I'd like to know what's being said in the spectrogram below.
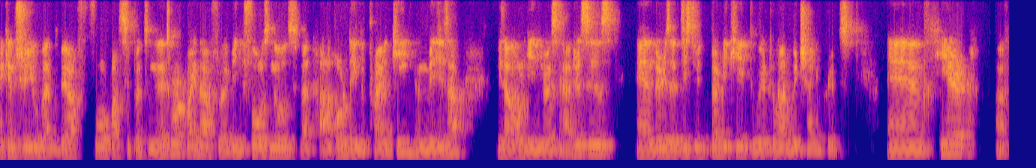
I can show you that there are four participants in the network right now. Have been four nodes that are holding the private key and Medusa. These are all the interesting addresses. And there is a distributed public key to virtual which I encrypt. And here, uh,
